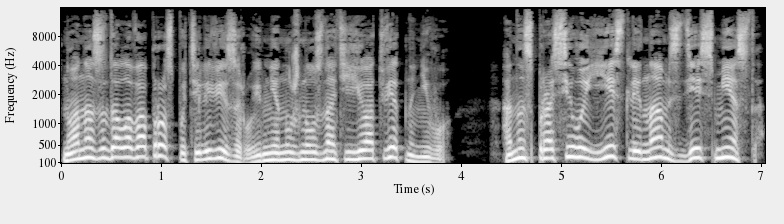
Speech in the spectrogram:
Но она задала вопрос по телевизору, и мне нужно узнать ее ответ на него. Она спросила, есть ли нам здесь место.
